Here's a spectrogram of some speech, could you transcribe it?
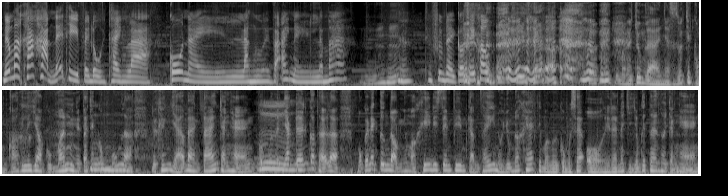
Nếu mà khác hẳn ấy thì phải đổi thành là cô này là người và anh này là ma uh-huh. Thì phim này có thấy không? Nhưng mà nói chung là nhà sản xuất chắc cũng có cái lý do của mình. Người ta chắc cũng Ừ. muốn là được khán giả bàn tán chẳng hạn. Cũng có thể Ừ. nhắc đến có thể là một cái nét tương đồng. Nhưng mà khi đi xem phim cảm thấy nội dung nó khác thì mọi người cũng sẽ ồ thì ra nó chỉ giống cái tên thôi chẳng hạn.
